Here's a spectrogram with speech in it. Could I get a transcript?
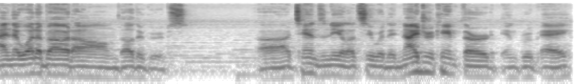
And then what about um the other groups? Uh, Tanzania. Let's see where they. Niger came third in Group A.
